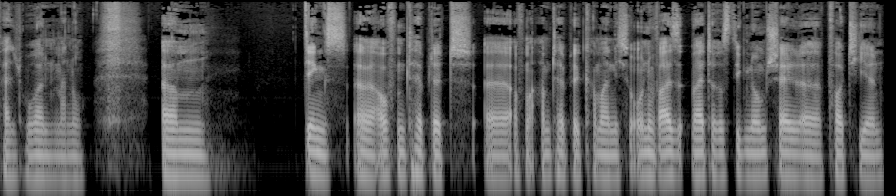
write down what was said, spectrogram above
verloren, Manu. Ähm, Dings, äh, auf dem Tablet, äh, auf dem ARM-Tablet kann man nicht so ohne weiteres die GNOME Shell äh, portieren.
